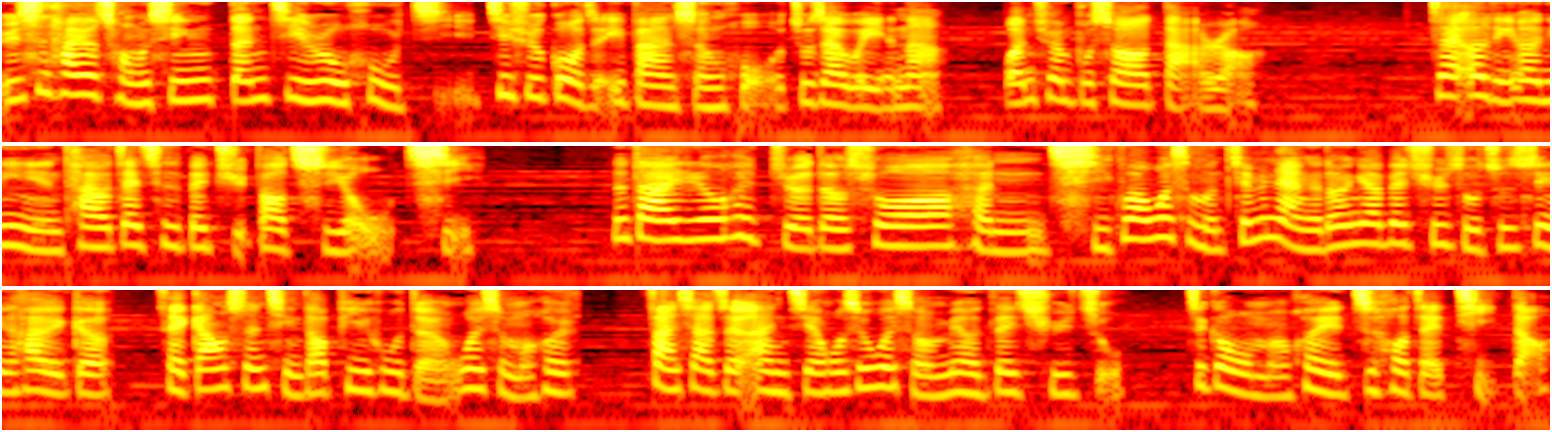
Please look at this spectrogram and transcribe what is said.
于是他又重新登记入户籍，继续过着一般的生活，住在维也纳，完全不受到打扰。在二零二零年，他又再次被举报持有武器。那大家一定会觉得说很奇怪，为什么前面两个都应该被驱逐出境，还有一个才刚申请到庇护的人，为什么会犯下这个案件，或是为什么没有被驱逐？这个我们会之后再提到。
